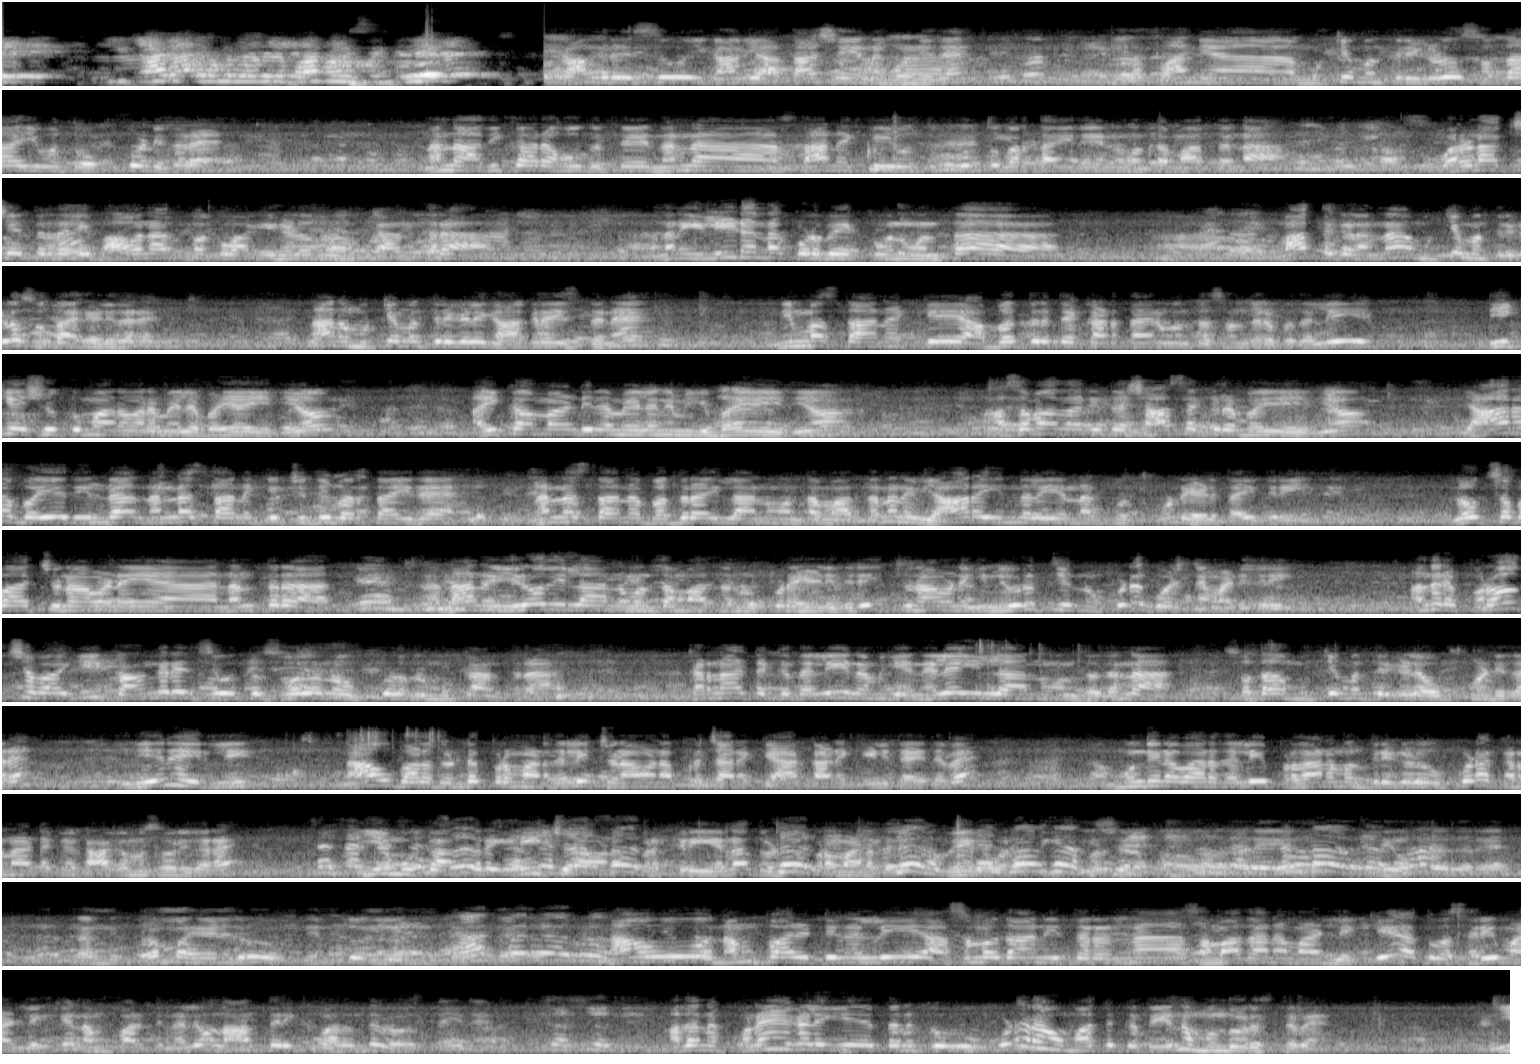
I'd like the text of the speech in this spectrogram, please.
ಈ ಕಾರ್ಯಕ್ರಮದಲ್ಲಿ ಭಾಗವಹಿಸಿದ್ದೀರಿ. ಕಾಂಗ್ರೆಸ್ ಈಗಾಗಲೇ ಹತಾಶೆಯನ್ನಗೊಂಡಿದೆ ಮಾನ್ಯ ಮುಖ್ಯಮಂತ್ರಿಗಳು ಸ್ವತಃ ಇವತ್ತು ಒಪ್ಪಿಕೊಂಡಿದ್ದಾರೆ ನನ್ನ ಅಧಿಕಾರ ಹೋಗುತ್ತೆ, ನನ್ನ ಸ್ಥಾನಕ್ಕೆ ಇವತ್ತು ಗುರುತು ಬರ್ತಾ ಇದೆ ಎನ್ನುವಂತ ಮಾತನ್ನ ವರ್ಣಾ ಕ್ಷೇತ್ರದಲ್ಲಿ ಭಾವನಾತ್ಮಕವಾಗಿ ಹೇಳೋದ್ರ ಮುಖಾಂತರ ನನಗೆ ಲೀಡನ್ನ ಕೊಡಬೇಕು ಅನ್ನುವಂತ ಮಾತುಗಳನ್ನು ಮುಖ್ಯಮಂತ್ರಿಗಳು ಸ್ವತಃ ಹೇಳಿದ್ದಾರೆ. ನಾನು ಮುಖ್ಯಮಂತ್ರಿಗಳಿಗೆ ಆಗ್ರಹಿಸ್ತೇನೆ. ನಿಮ್ಮ ಸ್ಥಾನಕ್ಕೆ ಅಭದ್ರತೆ ಕಾಡ್ತಾ ಇರುವಂತ ಸಂದರ್ಭದಲ್ಲಿ ಡಿ ಕೆ ಶಿವಕುಮಾರ್ ಅವರ ಮೇಲೆ ಭಯ ಇದೆಯೋ? ಹೈಕಮಾಂಡಿನ ಮೇಲೆ ನಿಮಗೆ ಭಯ ಇದೆಯೋ? ಅಸಮಾಧಾನಿತ ಶಾಸಕರ ಭಯ ಇದೆಯೋ? ಯಾರ ಭಯದಿಂದ ನನ್ನ ಸ್ಥಾನಕ್ಕೆ ಚ್ಯುತಿ ಬರ್ತಾ ಇದೆ? ನನ್ನ ಸ್ಥಾನ ಭದ್ರ ಇಲ್ಲ ಅನ್ನುವಂತ ಮಾತನ್ನ ನೀವು ಯಾರ ಹಿನ್ನೆಲೆಯನ್ನ ಕೂತ್ಕೊಂಡು ಹೇಳ್ತಾ ಇದ್ದೀರಿ? ಲೋಕಸಭಾ ಚುನಾವಣೆಯ ನಂತರ ನಾನು ಇರೋದಿಲ್ಲ ಅನ್ನುವಂತ ಮಾತನ್ನು ಕೂಡ ಹೇಳಿದಿರಿ. ಚುನಾವಣೆಗೆ ನಿವೃತ್ತಿಯನ್ನು ಕೂಡ ಘೋಷಣೆ ಮಾಡಿದಿರಿ. ಅಂದ್ರೆ ಪರೋಕ್ಷವಾಗಿ ಕಾಂಗ್ರೆಸ್ ಇವತ್ತು ಸೋಲನ್ನು ಒಪ್ಕೊಳ್ಳೋದ್ರ ಮುಖಾಂತರ ಕರ್ನಾಟಕದಲ್ಲಿ ನಮಗೆ ನೆಲೆ ಇಲ್ಲ ಅನ್ನುವಂಥದ್ದನ್ನ ಸ್ವತಃ ಮುಖ್ಯಮಂತ್ರಿಗಳೇ ಒಪ್ಕೊಂಡಿದ್ದಾರೆ. ಇದೇನೇ ಇರಲಿ ನಾವು ಬಹಳ ದೊಡ್ಡ ಪ್ರಮಾಣದಲ್ಲಿ ಚುನಾವಣಾ ಪ್ರಚಾರಕ್ಕೆ ಆಕಾಡಕ್ಕೆ ಇಳಿತಾ ಇದ್ದೇವೆ ಮುಂದಿನ ವಾರದಲ್ಲಿ ಪ್ರಧಾನಮಂತ್ರಿಗಳು ಕೂಡ ಕರ್ನಾಟಕಕ್ಕೆ ಆಗಮಿಸೋರಿದ್ದಾರೆ ಈ ಮುಖಾಂತರ ಇಡೀ ಚುನಾವಣಾ ಪ್ರಕ್ರಿಯೆಯನ್ನ ದೊಡ್ಡ ಪ್ರಮಾಣದಲ್ಲಿ ನಾವು ಬ್ರಹ್ಮ ಹೇಳಿದ್ರು ನಮ್ಮ ಪಾರ್ಟಿನಲ್ಲಿ ಅಸಮಾಧಾನಿತರನ್ನ ಸಮಾಧಾನ ಮಾಡಲಿಕ್ಕೆ ಅಥವಾ ಸರಿ ಮಾಡಲಿಕ್ಕೆ ನಮ್ಮ ಪಾರ್ಟಿನಲ್ಲಿ ಒಂದು ಆಂತರಿಕವಾದಂತ ವ್ಯವಸ್ಥೆ ಇದೆ ಅದನ್ನ ಕೊನೆಗಳಿಗೆ ತನಕವೂ ಕೂಡ ನಾವು ಮಾತುಕತೆಯನ್ನು ಮುಂದುವರಿಸ್ತೇವೆ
